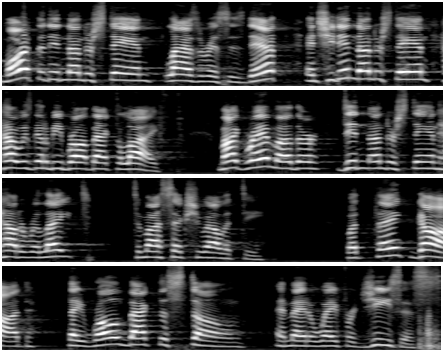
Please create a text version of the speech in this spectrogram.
Martha didn't understand Lazarus' death, and she didn't understand how he was going to be brought back to life. My grandmother didn't understand how to relate to my sexuality. But thank God they rolled back the stone and made a way for Jesus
